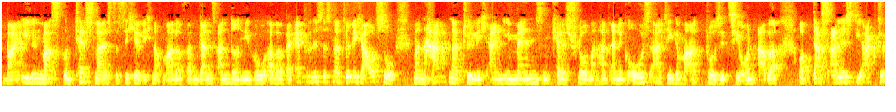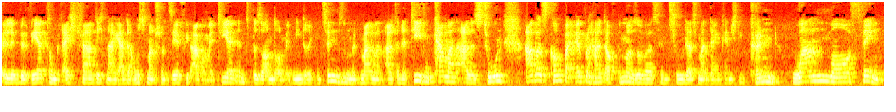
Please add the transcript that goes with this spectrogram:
Bei Elon Musk und Tesla ist das sicherlich nochmal auf einem ganz anderen Niveau. Aber bei Apple ist es natürlich auch so. Man hat natürlich einen immensen Cashflow, man hat eine großartige wichtige Marktposition. Aber ob das alles die aktuelle Bewertung rechtfertigt, naja, da muss man schon sehr viel argumentieren, insbesondere mit niedrigen Zinsen, mit mangelnden Alternativen kann man alles tun. Aber es kommt bei Apple halt auch immer sowas hinzu, dass man denkt, die können one more thing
